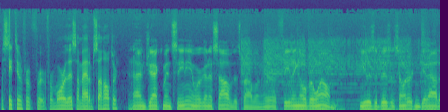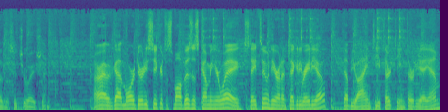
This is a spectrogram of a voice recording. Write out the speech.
So stay tuned for, for, for more of this. I'm Adam Sonnhalter. And I'm Jack Mancini, and we're going to solve this problem here of feeling overwhelmed. You, as a business owner, can get out of the situation. All right, we've got more dirty secrets of small business coming your way. Stay tuned here on Integrity Radio, WINT 1330 AM,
